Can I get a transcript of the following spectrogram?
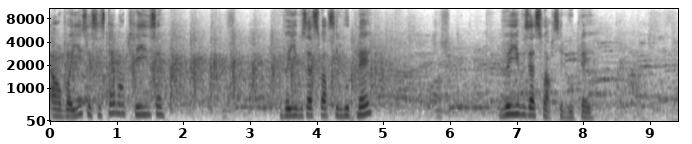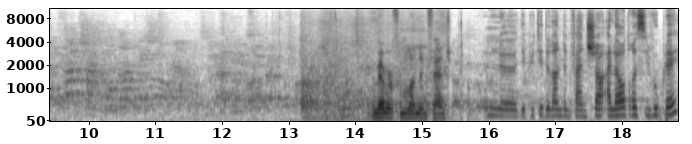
à envoyer ce système en crise? Veuillez vous asseoir, s'il vous plaît. Veuillez vous asseoir, s'il vous plaît. Le député de London Fanshawe à l'ordre, s'il vous plaît.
